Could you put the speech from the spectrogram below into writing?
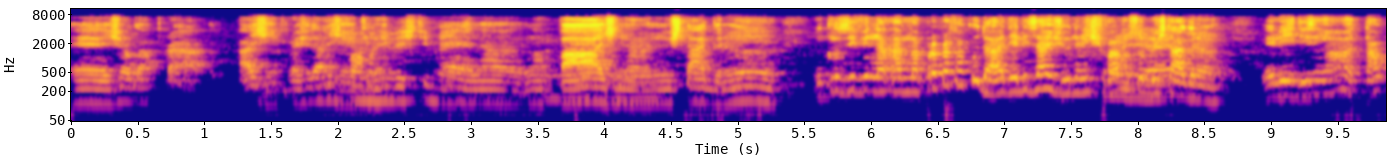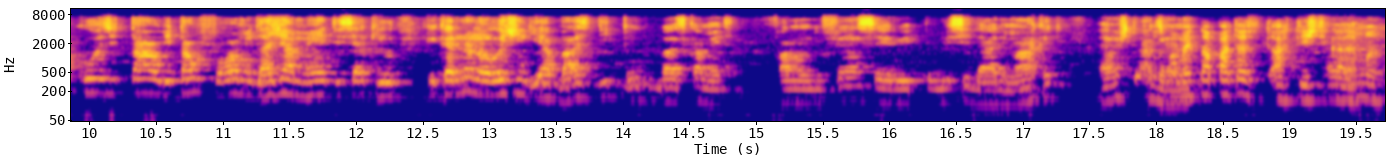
é, jogar pra a gente, pra ajudar a gente, Forma né? de investimento. É, na, na página, no Instagram. Inclusive na, na própria faculdade eles ajudam, eles falam sobre o Instagram. Eles dizem, ó, tal coisa e tal, de tal forma, engajamento, isso e aquilo. Porque querendo ou não, hoje em dia a base de tudo, basicamente, falando do financeiro e publicidade, marketing, é o Instagram. Principalmente na parte artística, É. né, mano?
